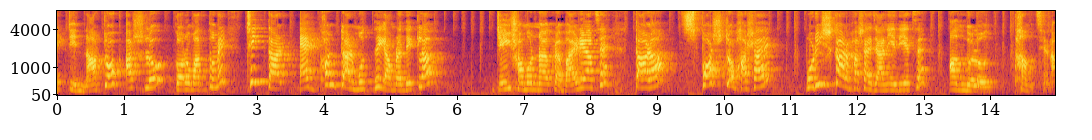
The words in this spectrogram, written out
একটি নাটক আসলো গণমাধ্যমে, ঠিক তার এক ঘণ্টার মধ্যেই আমরা দেখলাম যেই সমন্বয়করা বাইরে আছে, তারা স্পষ্ট ভাষায়, পরিষ্কার ভাষায় জানিয়ে দিয়েছে, আন্দোলন থামছে না।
